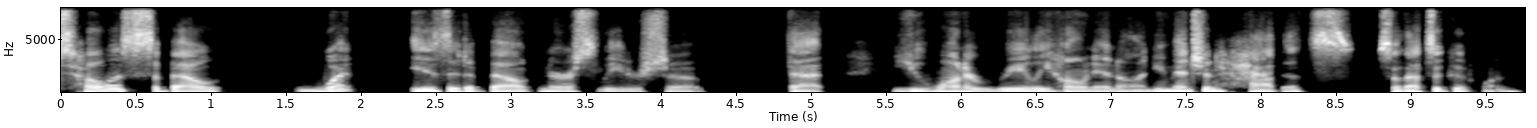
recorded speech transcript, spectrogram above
tell us about what is it about nurse leadership that you want to really hone in on you mentioned habits so that's a good one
